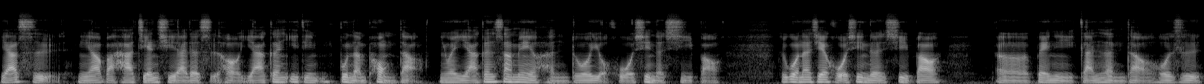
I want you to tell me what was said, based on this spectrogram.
牙齿你要把它捡起来的时候，牙根一定不能碰到，因为牙根上面有很多有活性的细胞。如果那些活性的细胞，呃，被你感染到，或者是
